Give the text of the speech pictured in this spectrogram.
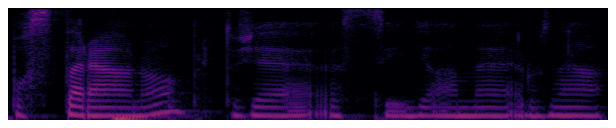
postaráno, protože si děláme různá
